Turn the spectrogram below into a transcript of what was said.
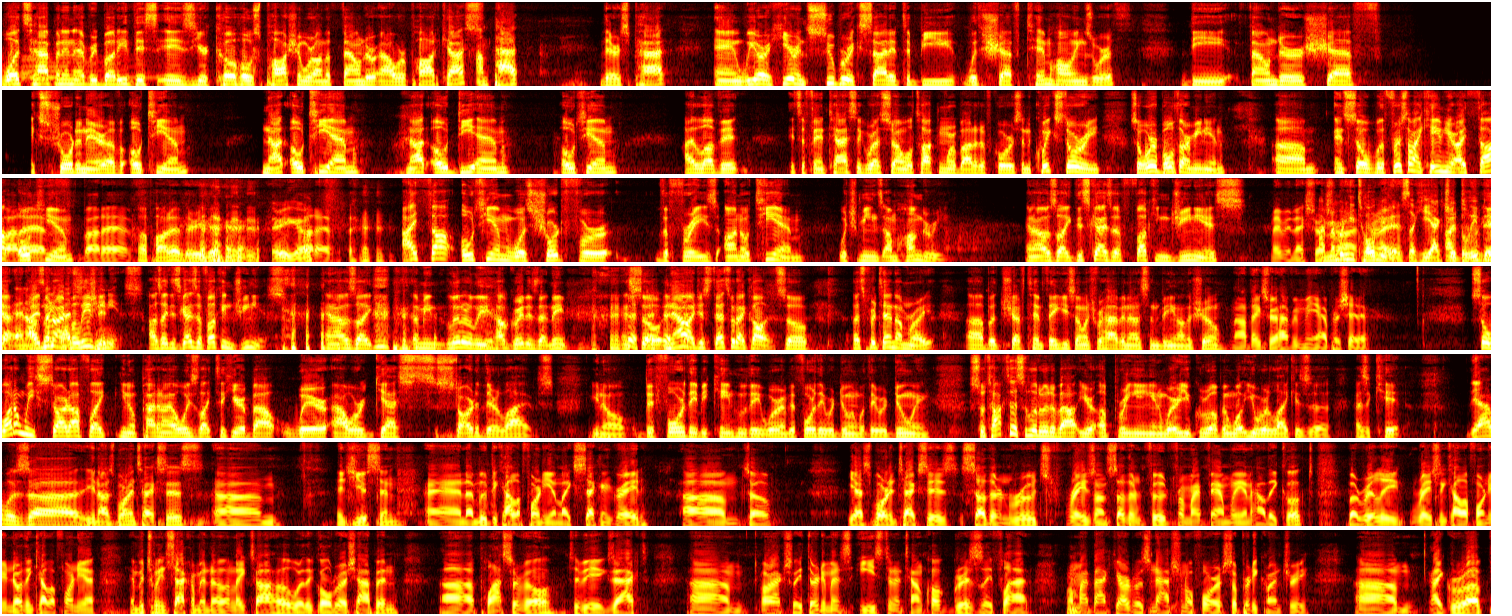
What's happening, everybody? This is your co-host Posh, and we're on the Founder Hour podcast. I'm Pat. There's Pat, and we are here and super excited to be with Chef Tim Hollingsworth, the founder, chef extraordinaire of Otium, not OTM, not ODM, OTM. I love it. It's a fantastic restaurant. We'll talk more about it, of course. And a quick story. So we're both Armenian, um, and so the first time I came here, I thought OTM. Barev. Oh, Parev, there you go. There you go. Barev. I thought OTM was short for the phrase on OTM, which means I'm hungry. And I was like, this guy's a fucking genius. Maybe next I remember he restaurant, told me this. Like he actually I- believed yeah, it, and I was no, like, no, "That's believed it. genius." I was like, this guy's a fucking genius. and I was like, I mean, literally, how great is that name? And so now I just, that's what I call it. So let's pretend I'm right. Uh, but Chef Tim, thank you so much for having us and being on the show. No, thanks for having me. I appreciate it. So why don't we start off like you know, Pat and I always like to hear about where our guests started their lives. You know, before they became who they were and before they were doing what they were doing. So talk to us a little bit about your upbringing and where you grew up and what you were like as a as a kid. Yeah, I was, uh, you know, I was born in Texas, um, in Houston, and I moved to California in like second grade. Um, so, yes, born in Texas, Southern roots, raised on Southern food from my family and how they cooked, but really raised in California, Northern California, in between Sacramento and Lake Tahoe, where the gold rush happened, uh, Placerville to be exact. Um, or actually 30 minutes east in a town called Grizzly Flat, where my backyard was national forest, so pretty country. Um, I grew up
